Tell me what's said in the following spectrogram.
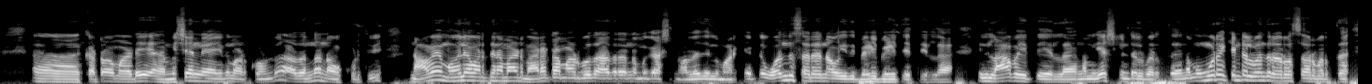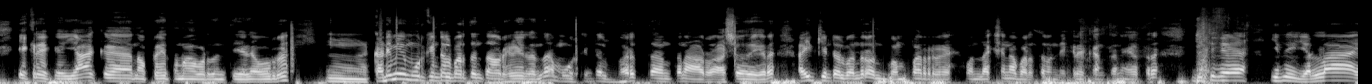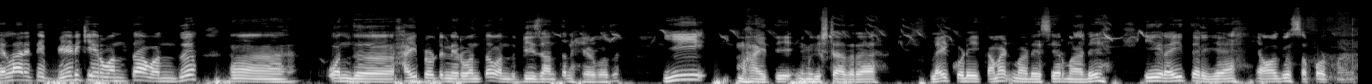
ಕಟಾವ್ ಮಾಡಿ ಮಿಷನ್ ಇದು ಮಾಡ್ಕೊಂಡು ಅದನ್ನ ನಾವು ಕೊಡ್ತೀವಿ. ನಾವೇ ಮೌಲ್ಯವರ್ಧನೆ ಮಾಡಿ ಮಾರಾಟ ಮಾಡ್ಬೋದು. ಆದರೆ ನಮಗೆ ಅಷ್ಟು ನಾಲೆಜ್ ಇಲ್ಲ ಮಾರ್ಕೆಟ್ ಒಂದು ಸಲ ನಾವು ಇದು ಬೆಳೆ ಬೆಳಿತೈತಿ ಇಲ್ಲ, ಇದು ಲಾಭ ಐತಿ ಇಲ್ಲ, ನಮ್ಗೆ ಎಷ್ಟು ಕ್ವಿಂಟಲ್ ಬರುತ್ತೆ? ನಮ್ಗೆ ಮೂರೇ ಕ್ವಿಂಟಲ್ ಬಂದ್ರೆ ಅರವತ್ತು ಸಾವಿರ ಬರುತ್ತೆ ಎಕರೆಗೆ. ಯಾಕೆ ನಾವು ಪ್ರಯತ್ನ ಮಾಡಬಾರ್ದು ಅಂತ ಹೇಳಿ ಅವರು ಕಡಿಮೆ ಮೂರು ಕ್ವಿಂಟಲ್ ಬರ್ತಂತ ಅವ್ರು ಹೇಳಿರಂದ ಮೂರು ಕ್ವಿಂಟಲ್ ಬರುತ್ತೆ ಅಂತ ಅವ್ರು ಆಶಾವಾದಿಗಾರ ಐದು ಕ್ವಿಂಟಲ್ ಬಂದ್ರೆ ಒಂದು ಬಂಪರ್ ಒಂದು ಲಕ್ಷಣ ಬರುತ್ತೆ ಒಂದು ಎಕರೆಗೆ ಅಂತಾನೆ ಹೇಳ್ತಾರೆ. ಜೊತೆಗೆ ಇದು ಎಲ್ಲಾ ಎಲ್ಲಾ ರೀತಿ ಬೇಡಿಕೆ ಇರುವಂತ ಒಂದು ಒಂದು ಹೈ ಪ್ರೋಟೀನ್ ಇರುವಂತ ಒಂದು ಬೀಜ ಅಂತಾನೆ ಹೇಳ್ಬೋದು. ಈ ಮಾಹಿತಿ ನಿಮ್ಗೆ ಇಷ್ಟ ಆದ್ರೆ ಲೈಕ್ ಕೊಡಿ ಕಮೆಂಟ್ ಮಾಡಿ ಶೇರ್ ಮಾಡಿ. ಈ ರೈತರಿಗೆ ಯಾವಾಗಲೂ ಸಪೋರ್ಟ್ ಮಾಡಿ.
